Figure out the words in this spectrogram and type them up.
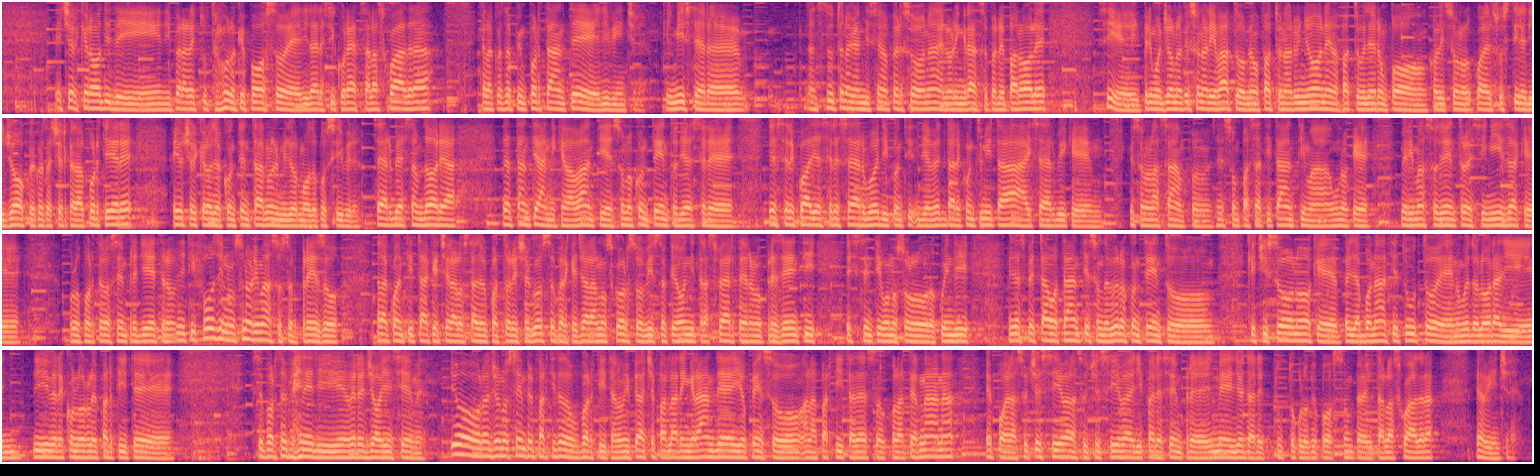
e cercherò di, di, di fare tutto quello che posso e di dare sicurezza alla squadra, che è la cosa più importante, e di vincere. Il mister eh, Innanzitutto una grandissima persona e lo ringrazio per le parole. Sì, il primo giorno che sono arrivato abbiamo fatto una riunione, mi ha fatto vedere un po' sono, qual è il suo stile di gioco e cosa cerca dal portiere e io cercherò di accontentarlo nel miglior modo possibile. Serbia e Sampdoria da tanti anni che va avanti e sono contento di essere, di essere qua, di essere serbo e di, di dare continuità ai serbi che, che sono la Samp. Ne sono passati tanti ma uno che mi è rimasto dentro è Sinisa che lo porterò sempre dietro. I tifosi non sono rimasto sorpreso dalla quantità che c'era allo stadio il 14 agosto perché già l'anno scorso ho visto che ogni trasferta erano presenti e si sentivano solo loro, quindi me li aspettavo tanti e sono davvero contento che ci sono, che per gli abbonati e tutto e non vedo l'ora di, di vivere con loro le partite e se porta bene di avere gioia insieme. Io ragiono sempre partita dopo partita, non mi piace parlare in grande, io penso alla partita adesso con la Ternana e poi alla successiva, la successiva è di fare sempre il meglio e dare tutto quello che posso per aiutare la squadra e a vincere.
